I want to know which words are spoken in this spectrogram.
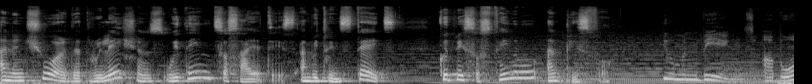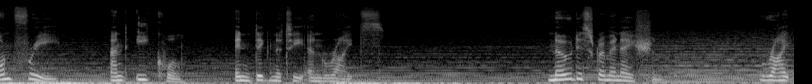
and ensure that relations within societies and between states could be sustainable and peaceful. Human beings are born free and equal in dignity and rights. No discrimination, right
